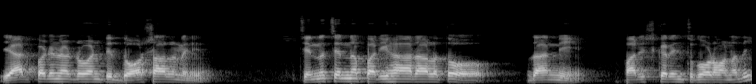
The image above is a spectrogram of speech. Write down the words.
ఏర్పడినటువంటి దోషాలని చిన్న చిన్న పరిహారాలతో దాన్ని పరిష్కరించుకోవడం అన్నది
